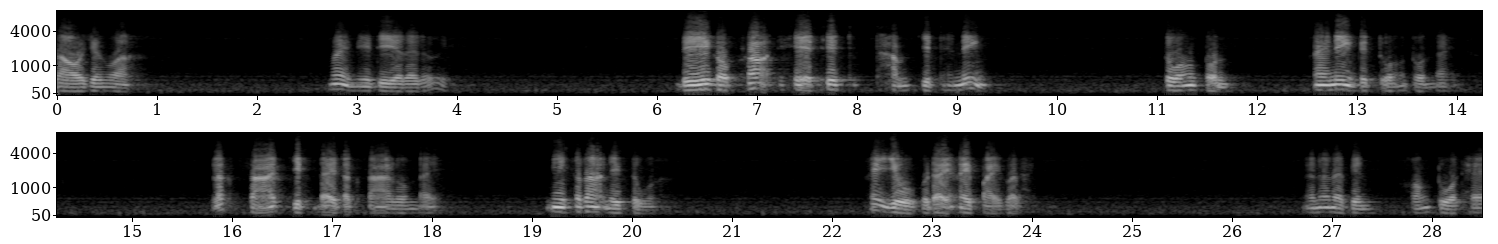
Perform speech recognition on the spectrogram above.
เราจึงว่า ไม่มีดีอะไรเลย ดีก็เพราะเหตุที่ทำจิตให้นิ่ง ตัวของตน ให้นิ่งเป็นตัวของตนได้ รักษาจิตใดรักษาลมใด มีสระในตัว ให้อยู่ก็ได้ให้ไปก็ได้อันนั้นเป็นของตัวแท้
